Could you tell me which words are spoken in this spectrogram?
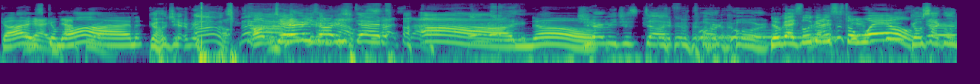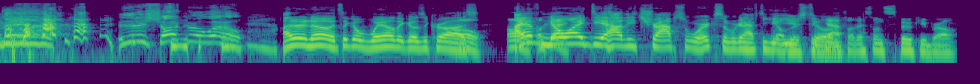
Guys, Okay, come Death Run. on. Go, Jeremy. Oh, Jeremy's Jeremy's already out. dead. That's that. Ah, no. Jeremy just died from parkour. Yo, guys, look at this. It's a whale. Go, Cyclone. Go, go, go, go. Is it a shark or a whale? I don't know. It's like a whale that goes across. Oh, oh, I have no idea how these traps work, so we're gonna have to get Yo, used be to them. careful. This one's spooky, bro.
